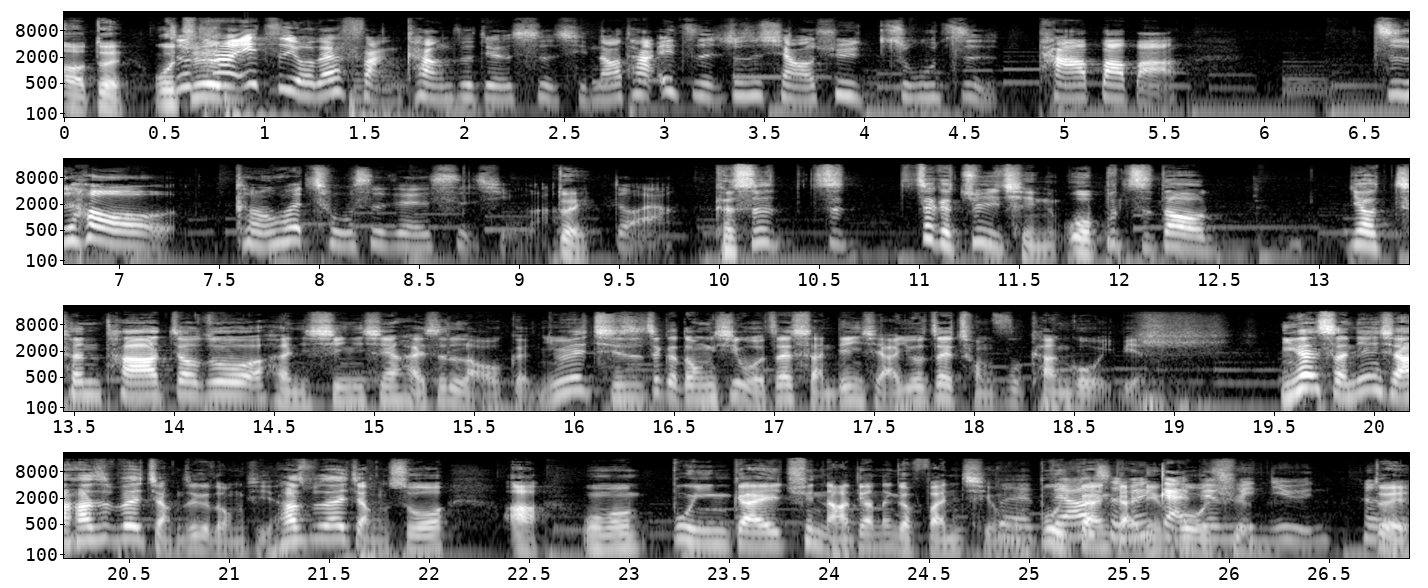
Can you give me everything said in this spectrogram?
哦，对，我觉得他一直有在反抗这件事情，然后他一直就是想要去阻止他爸爸之后可能会出事这件事情嘛。对，对啊。可是这这个剧情，我不知道要称它叫做很新鲜还是老梗，因为其实这个东西我在闪电侠又再重复看过一遍。你看闪电侠他是不是在讲这个东西？他是不是在讲说啊，我们不应该去拿掉那个番茄，我们不应该改变过去，对，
